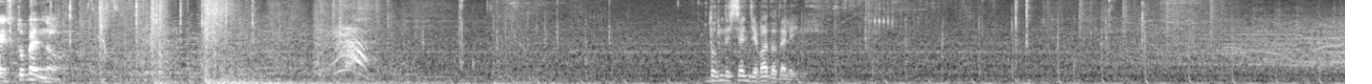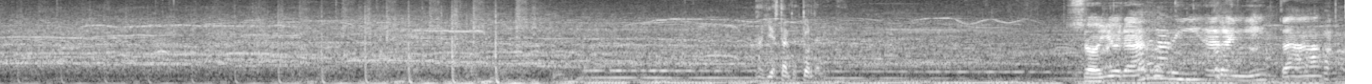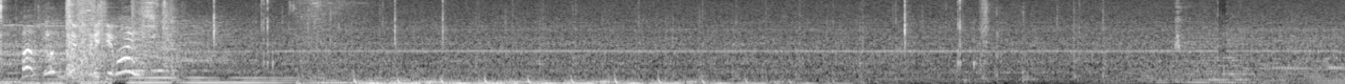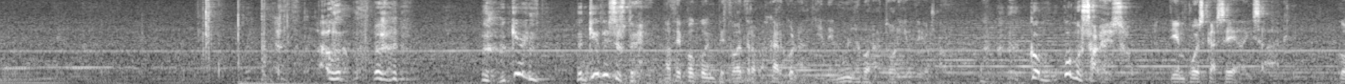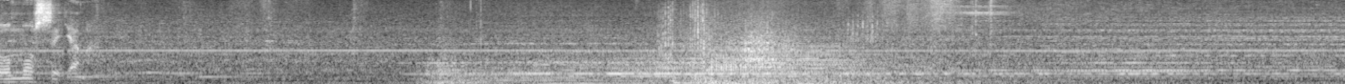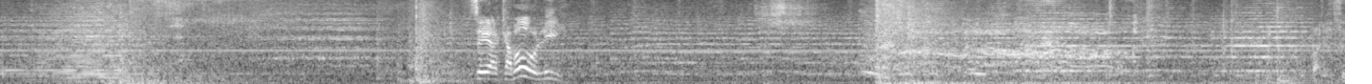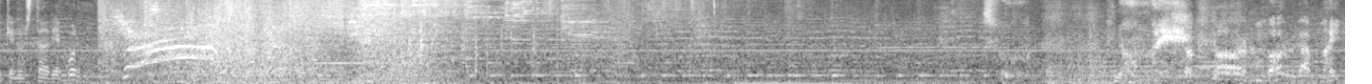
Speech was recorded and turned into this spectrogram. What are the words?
Estupendo. ¿Dónde se han llevado a Delaney? Ahí está el doctor Delaney. Soy una arañi- arañita. ¿A dónde me lleváis? Empezó a trabajar con alguien en un laboratorio de Oslo. ¿Cómo, cómo sabe eso? El tiempo escasea, Isaac. ¿Cómo se llama? ¡Se acabó, Lee! Que no está de acuerdo. Nombre. Doctor Morgan May.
